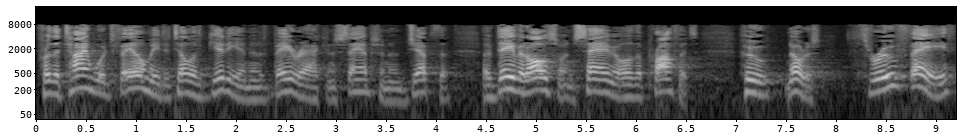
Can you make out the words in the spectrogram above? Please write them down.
For the time would fail me to tell of Gideon and of Barak and of Samson and Jephthah, of David also and Samuel, of the prophets, who, notice, through faith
